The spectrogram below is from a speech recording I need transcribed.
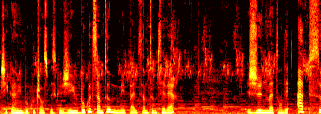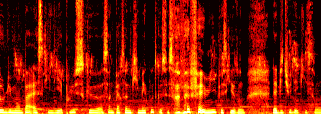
j'ai quand même eu beaucoup de chance parce que j'ai eu beaucoup de symptômes, mais pas de symptômes sévères. Je ne m'attendais absolument pas à ce qu'il y ait plus que 5 personnes qui m'écoutent, que ce soit ma famille, parce qu'ils ont l'habitude et qui sont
